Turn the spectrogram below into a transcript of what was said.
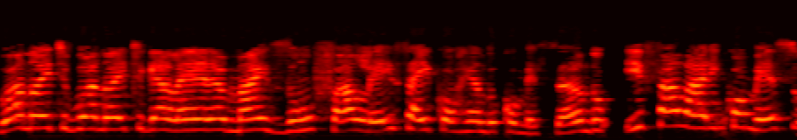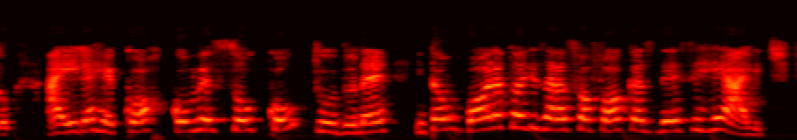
Boa noite, boa noite, galera. Mais um Falei e Saí Correndo começando. E falar em começo, a Ilha Record começou com tudo, né? Então, bora atualizar as fofocas desse reality.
